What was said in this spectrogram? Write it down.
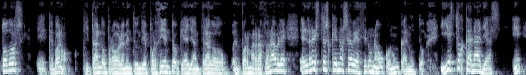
todos que, bueno, quitando probablemente un 10% que haya entrado en forma razonable, el resto es que no sabe hacer una U con un canuto. Y estos canallas ¿eh?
